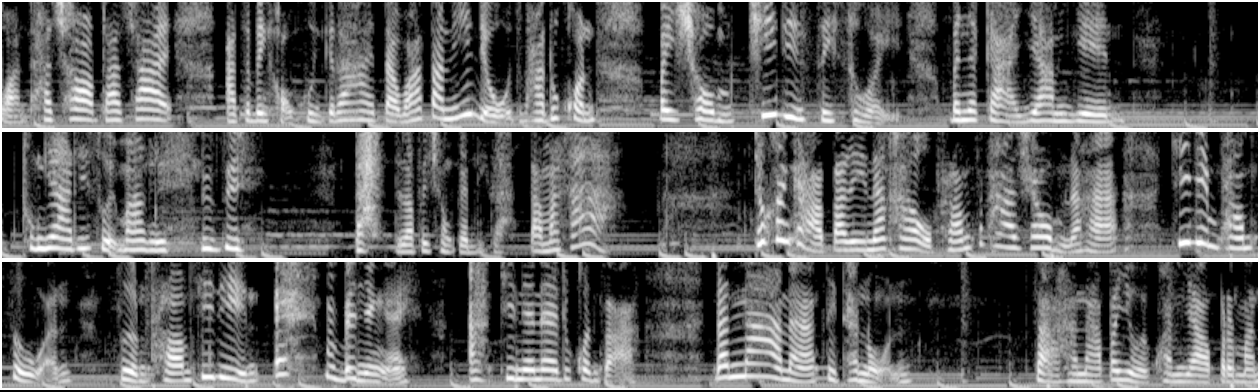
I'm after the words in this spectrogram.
ก่อนถ้าชอบถ้าใช่ อาจจะเป็นของคุณก็ได้ แต่ว่าตอนนี้เดี๋ยวจะพาทุกคนไปชมที่ดินสวยๆบรรยากาศยามเย็น ทุ่งหญ้าที่สวยมากเลยดูสิ ไปเดี๋ยวเราไปชมกันดีกว่า ตามมาค่ะ ทุกคนค่ะตอนนี้นะคะโอพร้อมจะพาชมนะคะ ที่ดินพร้อมสวนสวนพร้อมที่ดิน เอ๊ะ มันเป็นยังไงอะที่แน่ๆทุกคนจ๋าด้านหน้านะ ติดถนนสาธารณประโยชน์ความยาวประมาณ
